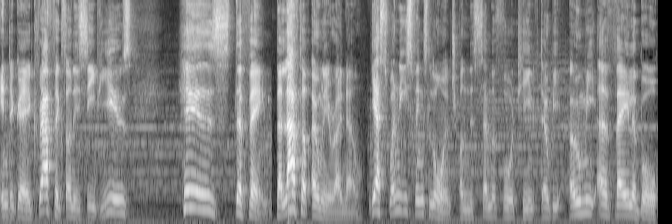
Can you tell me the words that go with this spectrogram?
integrated graphics on these CPUs? Here's the thing. They're laptop only right now. Yes, when these things launch on December 14th, they'll be only available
